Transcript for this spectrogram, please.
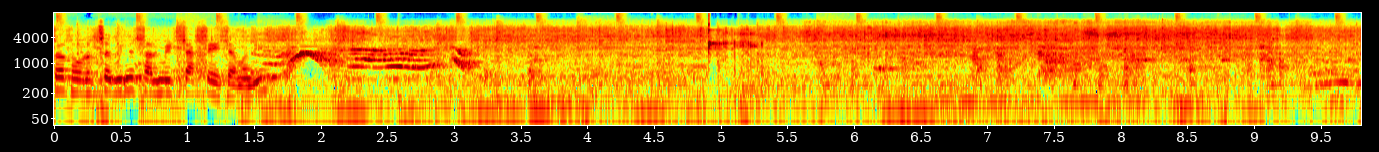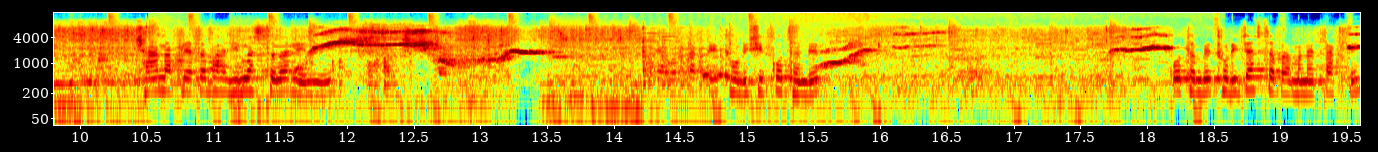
तर थोडं चवीनुसार मीठ टाकते याच्यामध्ये. छान आपली आता भाजी मस्त झालेली आहे. त्यावर टाकते थोडीशी कोथिंबीर. कोथिंबीर थोडी जास्त प्रमाणात टाकते.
